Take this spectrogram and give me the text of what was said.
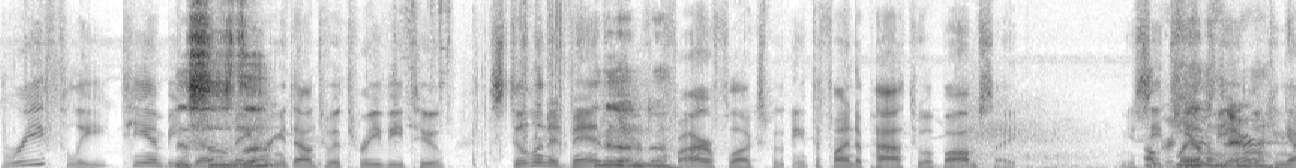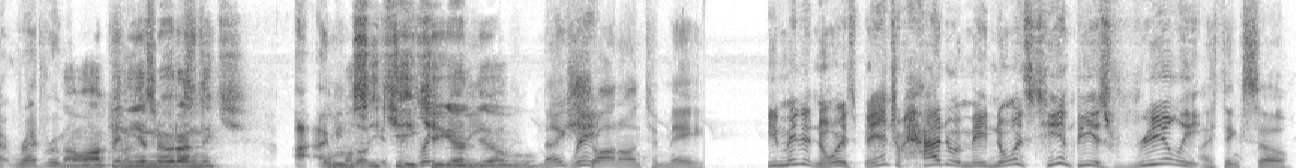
Briefly, TMB This does make the- bring it down to a 3v2. Still an advantage Geri here döndü. for Fireflux, but they need to find a path to a bomb site. You see Yapmayalım TMB looking at Red Room. Tamam AP'nin How yerini does Christy- öğrendik. I, I O mean, nasıl look, it's a 2-2 great geldi ya bu? Nice Wait. shot onto Maze. He made a noise. Banjo had to have made noise. TMB is really. I think so.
